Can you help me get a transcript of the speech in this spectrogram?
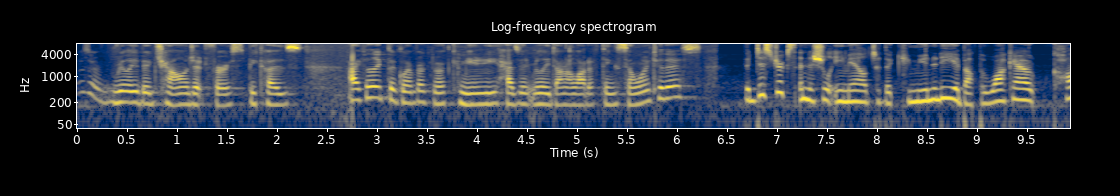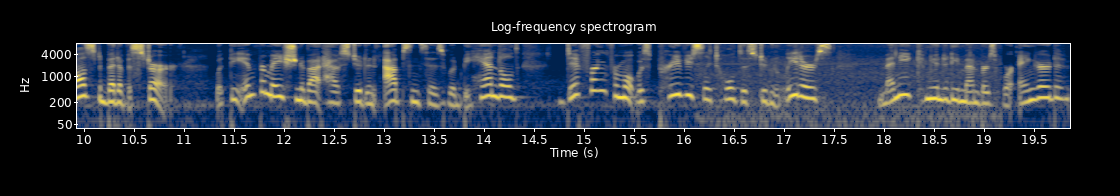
It was a really big challenge at first because I feel like the Glenbrook North community hasn't really done a lot of things similar to this. The district's initial email to the community about the walkout caused a bit of a stir, with the information about how student absences would be handled differing from what was previously told to student leaders. Many community members were angered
